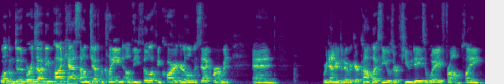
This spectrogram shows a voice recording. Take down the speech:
Welcome to the Bird's Eye View podcast. I'm Jeff McLane of the Philadelphia Inquirer here along with Zach Berman. And we're down here at the NovaCare Complex. The Eagles are a few days away from playing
